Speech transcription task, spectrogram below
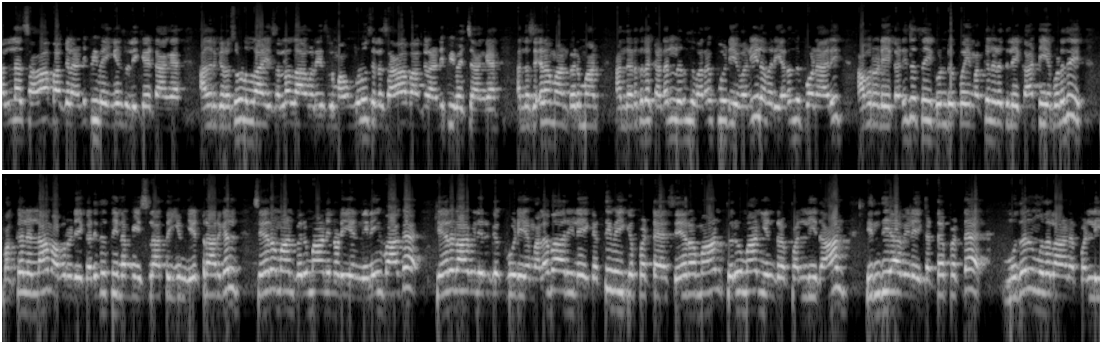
நல்ல சகாபாக்களை அனுப்பி வைங்கன்னு சொல்லி கேட்டாங்க. அதற்கு ரசூலுல்லாஹி சல்லல்லாஹு அலைஹி வஸல்லம் அவங்களும் சில சகாபாக்களை அனுப்பி வச்சாங்க. அந்த சேரமான் பெருமான் அந்த இடத்துல கடல்ல இருந்து வரக்கூடிய வழியில் அவர் இறந்து போனாரு. அவருடைய கடிதத்தை கொண்டு போய் மக்களிடத்திலே காட்டிய பொழுது மக்கள் எல்லாம் அவருடைய கடிதத்தை நம்பி இஸ்லாத்தையும் ஏற்றார்கள். சேரமான் பெருமானினுடைய நினைவாக கேரளாவில் இருக்கக்கூடிய மலபாரிலே கட்டி வைக்கப்பட்ட சேரமான் பெருமான் என்ற பள்ளிதான் இந்தியாவிலே கட்டப்பட்ட முதல் முதலான பள்ளி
